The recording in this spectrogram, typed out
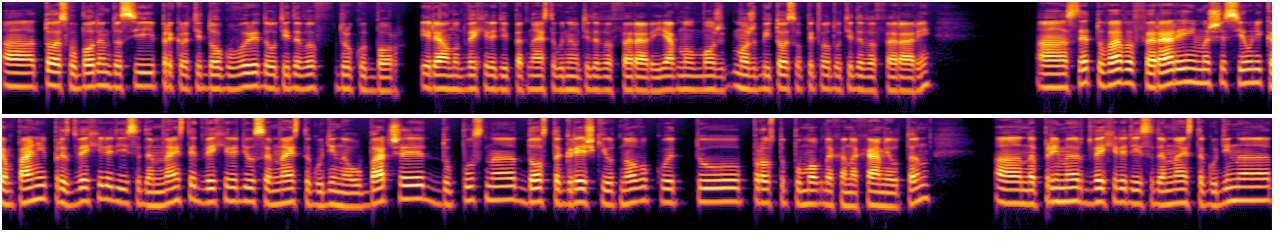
а, той е свободен да си прекрати договори, да отиде в друг отбор. И реално 2015 година отиде в Ферари. Явно, може, може би той се опитва да отиде в Ферари. А, след това в Ферари имаше силни кампании през 2017 и 2018 година. Обаче допусна доста грешки отново, които просто помогнаха на Хамилтън. А, например, 2017 година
